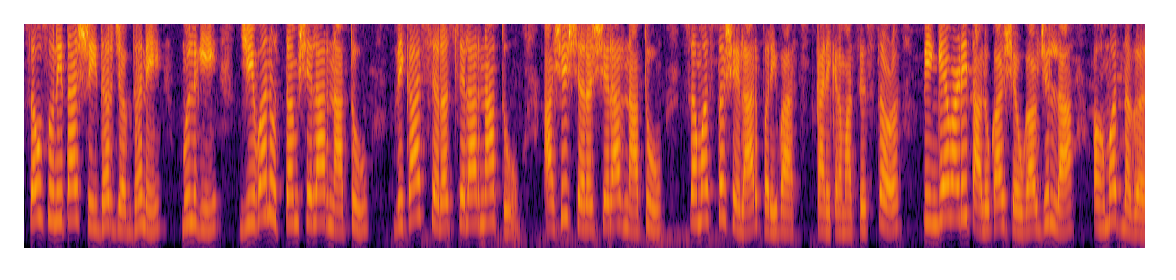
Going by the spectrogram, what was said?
सौ सुनीता श्रीधर जगधने मुलगी जीवन उत्तम शेलार नातू विकास शरद शेलार नातू आशिष शरद शेलार नातू समस्त शेलार परिवार. कार्यक्रमाचे स्थळ पिंगेवाडी तालुका शेवगाव जिल्हा अहमदनगर.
